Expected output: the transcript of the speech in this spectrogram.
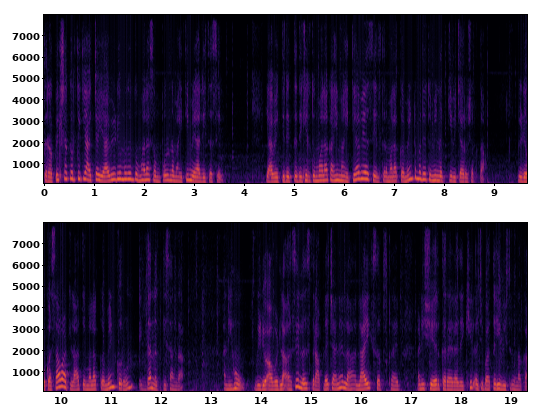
तर अपेक्षा करते की आजच्या या व्हिडिओमधून तुम्हाला संपूर्ण माहिती मिळालीच असेल. या व्यतिरिक्त देखील तुम्हाला काही माहिती हवी असेल तर मला कमेंटमध्ये तुम्ही नक्की विचारू शकता. व्हिडिओ कसा वाटला ते मला कमेंट करून एकदा नक्की सांगा. आणि हो व्हिडिओ आवडला असेलच तर आपल्या चॅनलला लाईक सबस्क्राईब आणि शेअर करायला देखील अजिबातही विसरू नका.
